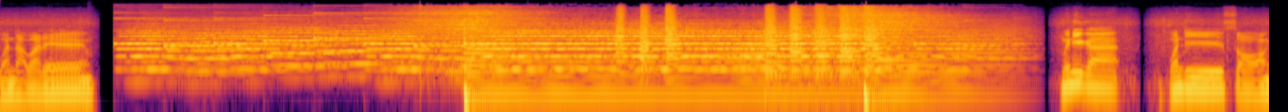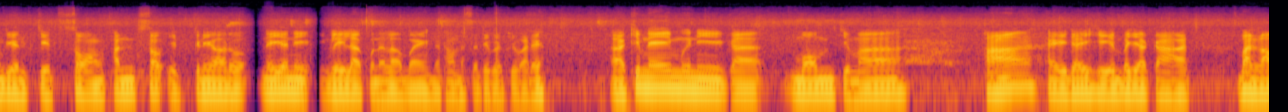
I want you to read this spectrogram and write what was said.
วันดาวาเด้มื้อนี้ก็ วันที่ 2 เดือน7 2021กันยาโดในยานี้อิงเลยลาคนละลาไปนะท่องนัสเดแบบจีว่าเด้คลิปในมือนี้กับมอมจะมาพาให้ได้เห็นบรรยากาศบ้านเรา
